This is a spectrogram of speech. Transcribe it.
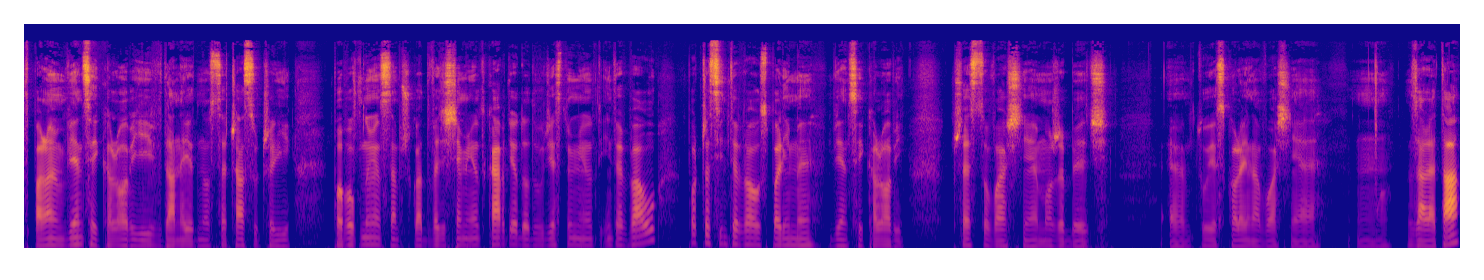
spalamy więcej kalorii w danej jednostce czasu, czyli porównując na przykład 20 minut cardio do 20 minut interwału, podczas interwału spalimy więcej kalorii. Przez to właśnie może być, tu jest kolejna właśnie mm, zaleta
